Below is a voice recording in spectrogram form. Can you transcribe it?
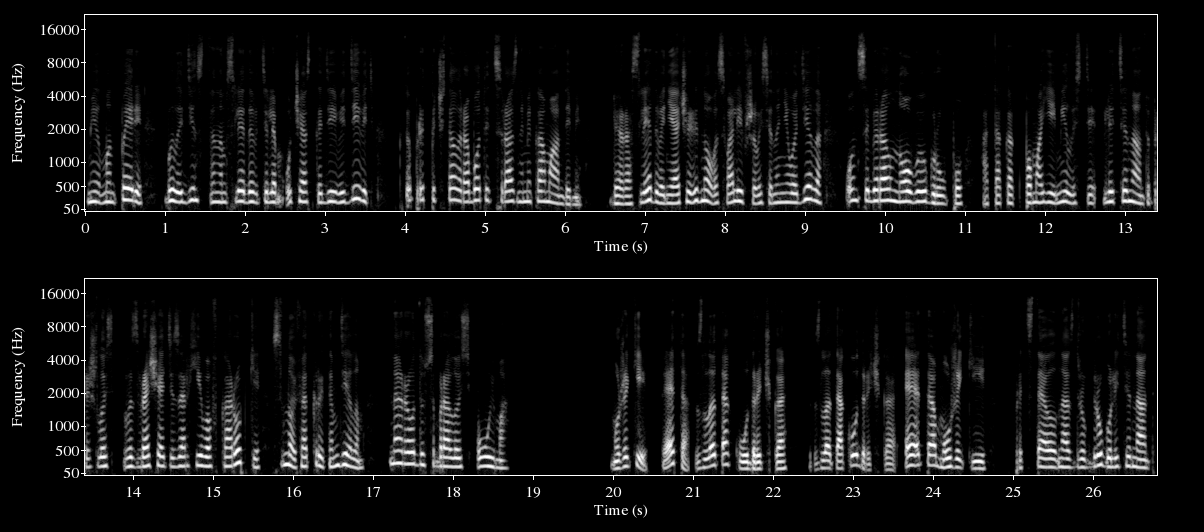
Милман Перри был единственным следователем участка 9-9, кто предпочитал работать с разными командами — Для расследования очередного свалившегося на него дела он собирал новую группу, а так как, по моей милости, лейтенанту пришлось возвращать из архивов коробки с вновь открытым делом, народу собралось уйма. «Мужики, это Златокудрочка. Златокудрочка — это мужики», — представил нас друг другу лейтенант.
